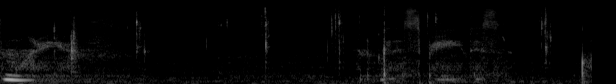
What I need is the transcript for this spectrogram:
some water here. And I'm going to spray this cloth.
